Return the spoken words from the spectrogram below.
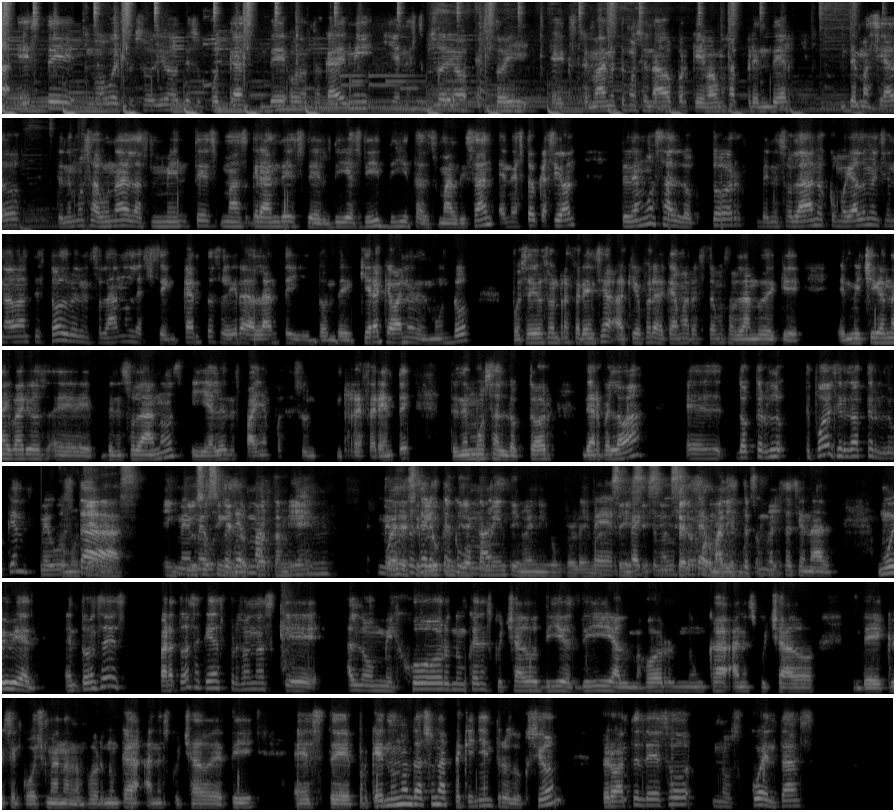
a este nuevo episodio de su podcast de Odonto Academy y en este episodio estoy extremadamente emocionado porque vamos a aprender demasiado. Tenemos a una de las mentes más grandes del DSD, Digital Smile Design. En esta ocasión tenemos al doctor venezolano, como ya lo he mencionado antes, todos los venezolanos les encanta salir adelante y donde quiera que van en el mundo, pues ellos son referencia. Aquí afuera de cámara estamos hablando de que en Michigan hay varios eh, venezolanos y él en España pues es un referente. Tenemos al doctor de Arbeloa. Eh, doctor, ¿te puedo decir doctor Luken? Me gusta... Incluso sin el doctor también. Puedes decir Luken directamente y no hay ningún problema. Perfecto, sí, sí, sí. Cero formalismo. conversacional. Muy bien. Entonces, para todas aquellas personas que a lo mejor nunca han escuchado DSD, a lo mejor nunca han escuchado de Christian Kochman, a lo mejor nunca han escuchado de ti, este, ¿por qué no nos das una pequeña introducción? Pero antes de eso, nos cuentas,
